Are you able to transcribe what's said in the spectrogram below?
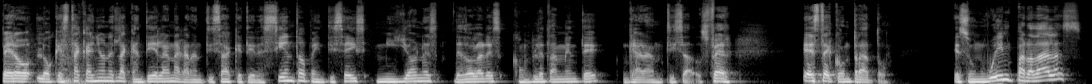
Pero lo que está cañón es la cantidad de lana garantizada que tiene. 126 millones de dólares completamente garantizados. Fer, este contrato, ¿es un win para Dallas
